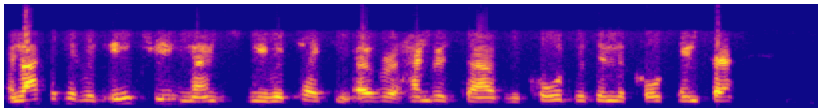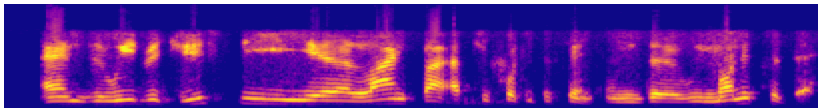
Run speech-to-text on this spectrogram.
And like I said, within three months, we were taking over 100,000 calls within the call center, and we'd reduced the uh, lines by up to 40%, and uh, we monitored that.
